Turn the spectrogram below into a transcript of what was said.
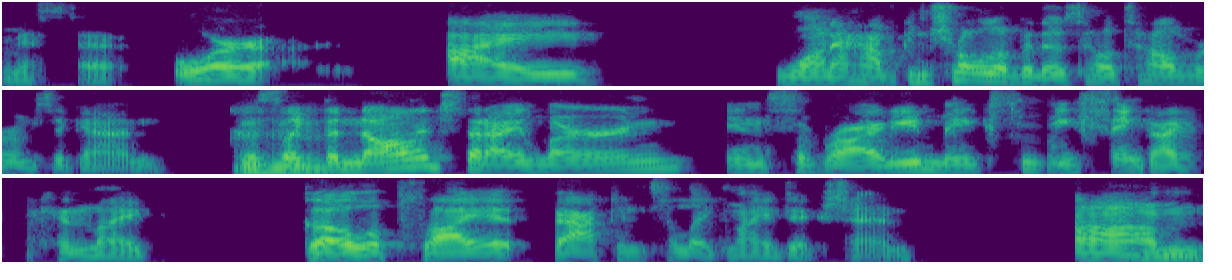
missed it or I want to have control over those hotel rooms again. Because mm-hmm. like the knowledge that I learn in sobriety makes me think I can like go apply it back into like my addiction. Um mm-hmm.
